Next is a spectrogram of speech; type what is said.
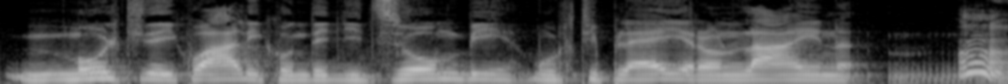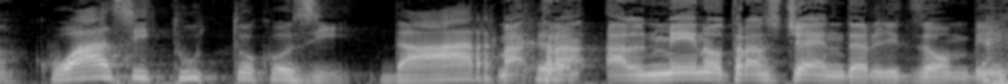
molti dei quali con degli zombie multiplayer online, mm. quasi tutto così. Da Ark... Ma tra- almeno transgender gli zombie?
